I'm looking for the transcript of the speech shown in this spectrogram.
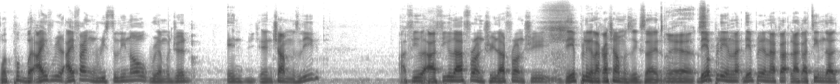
but pu- but I re- I find recently now Real Madrid in in Champions League. I feel I feel that front three, that front three, they playing like a Champions League side. yeah. They So- playing like they playing like a, like a team that,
